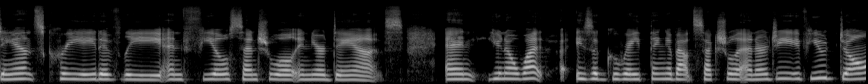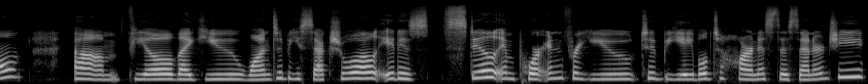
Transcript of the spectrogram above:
dance creatively and feel sensual in your dance. And you know what is a great thing about sexual energy? If you don't um, feel like you want to be sexual, it is still important for you to be able to harness this energy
